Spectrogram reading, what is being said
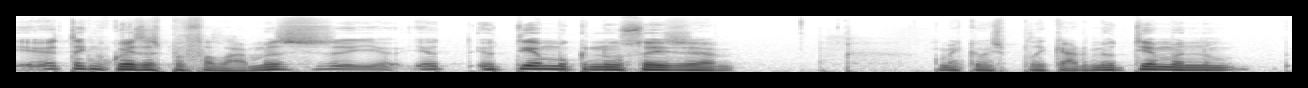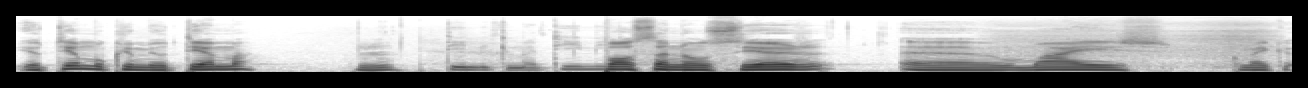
eu tenho coisas para falar, mas eu, eu, eu temo que não seja. Como é que eu vou explicar? O meu tema. Eu temo que o meu tema hum, que matime. possa não ser o mais. Como é que,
